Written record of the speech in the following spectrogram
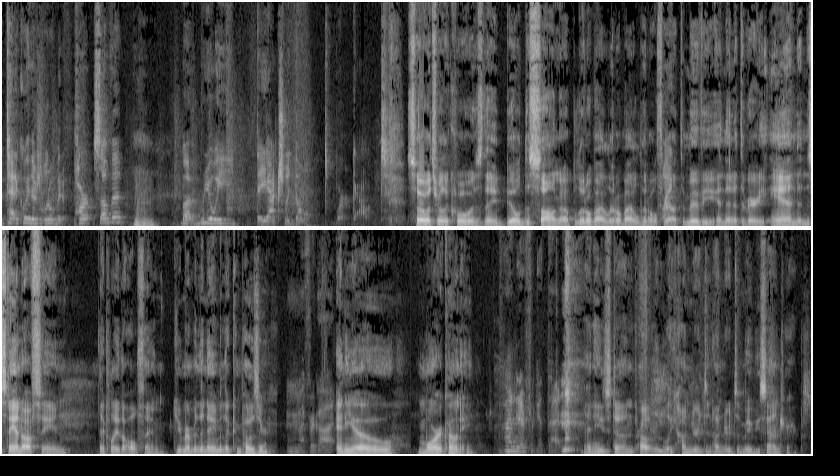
but technically there's a little bit of parts of it, hmm but really they actually don't work out. So, what's really cool is they build the song up little by little by little throughout the movie, and then at the very end, in the standoff scene, they play the whole thing. Do you remember the name of the composer? Mm, I forgot. Ennio Morricone. How did I forget that? And he's done probably hundreds and hundreds of movie soundtracks.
